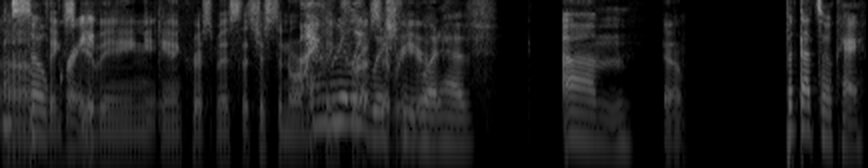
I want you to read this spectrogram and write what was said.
um, That's so great. Thanksgiving and Christmas. That's just a normal I thing really for us wish every we year. would have. Um, Yeah. But that's okay.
